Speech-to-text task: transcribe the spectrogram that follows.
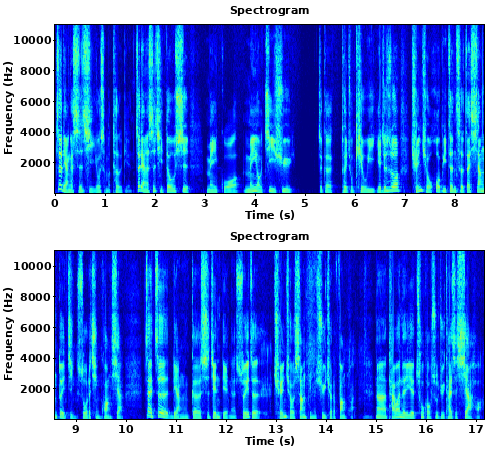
这两个时期有什么特点？这两个时期都是美国没有继续。这个推出 Q E，也就是说，全球货币政策在相对紧缩的情况下，在这两个时间点呢，随着全球商品的需求的放缓，那台湾的一些出口数据开始下滑，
